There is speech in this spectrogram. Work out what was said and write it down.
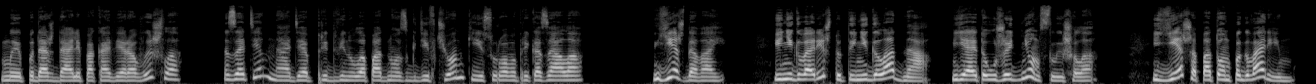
Мы подождали, пока Вера вышла, затем Надя придвинула поднос к девчонке и сурово приказала «Ешь давай, и не говори, что ты не голодна, я это уже днем слышала». Ешь, а потом поговорим».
